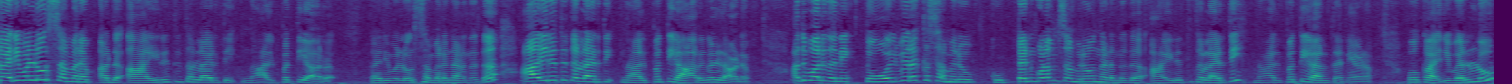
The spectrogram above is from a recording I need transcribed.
കരിവള്ളൂർ സമരം അത് ആയിരത്തി തൊള്ളായിരത്തി നാൽപ്പത്തി ആറ് കരിവള്ളൂർ സമരം നടന്നത് ആയിരത്തി തൊള്ളായിരത്തി നാൽപ്പത്തി ആറുകളിലാണ് അതുപോലെ തന്നെ തോൽവിറക്ക് സമരവും കുട്ടൻകുളം സമരവും നടന്നത് ആയിരത്തി തൊള്ളായിരത്തി നാൽപ്പത്തി ആറിൽ തന്നെയാണ്. അപ്പോൾ കരിവള്ളൂർ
